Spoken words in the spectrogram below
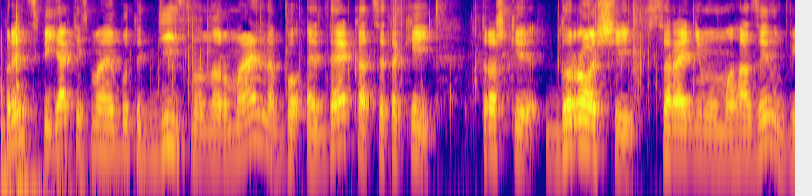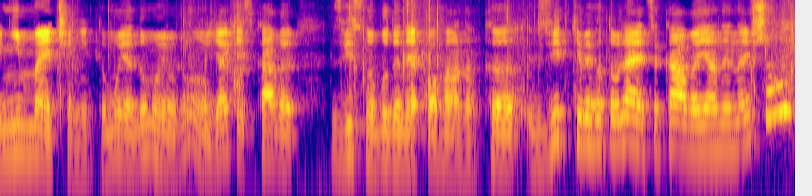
В принципі, якість має бути дійсно нормальна, бо Едека це такий трошки дорожчий в середньому магазин в Німеччині. Тому я думаю, ну, якість кави, звісно, буде непогана. К... Звідки виготовляється кава, я не знайшов.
